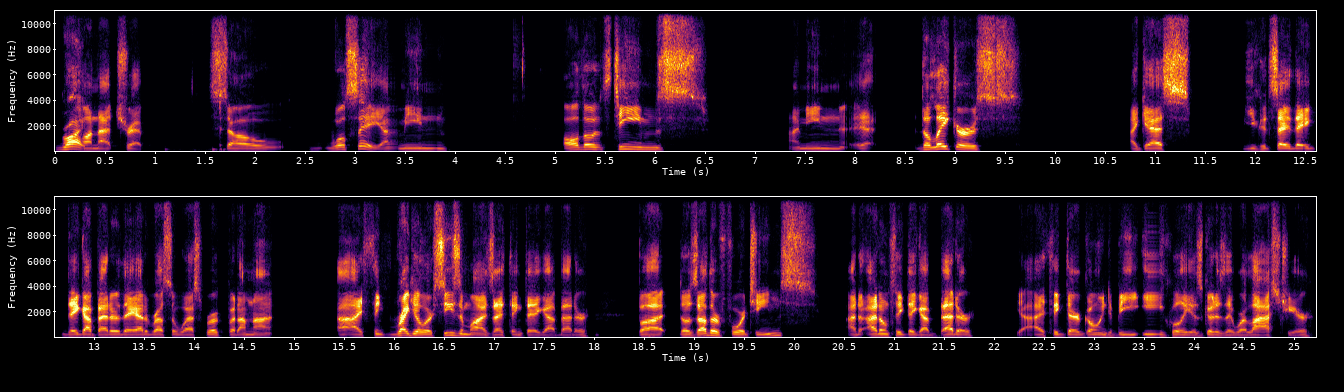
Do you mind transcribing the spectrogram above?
Right. on that trip. So we'll see. I mean, all those teams. I mean, eh, the Lakers. I guess you could say they they got better. They added Russell Westbrook, but I'm not. I think regular season wise, I think they got better. But those other four teams, I, I don't think they got better. Yeah, I think they're going to be equally as good as they were last year,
